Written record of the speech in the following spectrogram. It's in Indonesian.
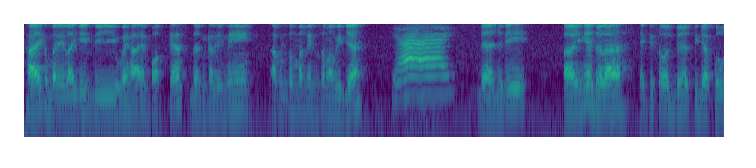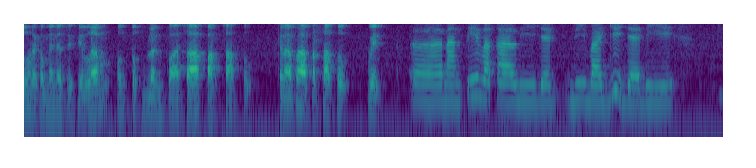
Hai, kembali lagi di WHM Podcast dan kali ini aku ditemenin sama Widya. Yay. Ya, jadi eh, ini adalah episode 30 rekomendasi film untuk bulan puasa part 1. Kenapa part 1? Wait. Eh, nanti bakal dija- dibagi jadi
